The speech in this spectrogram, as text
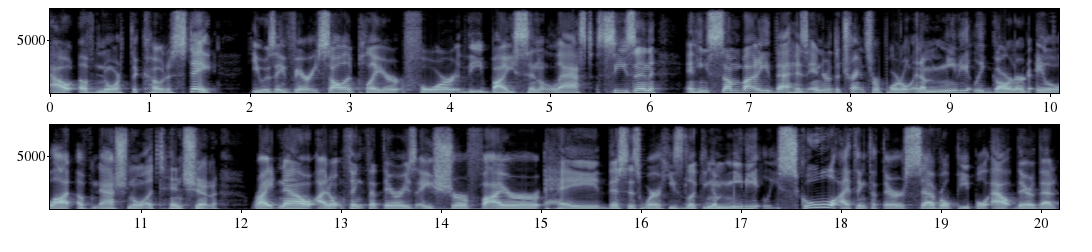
out of North Dakota State. He was a very solid player for the Bison last season, and he's somebody that has entered the transfer portal and immediately garnered a lot of national attention. Right now, I don't think that there is a surefire, hey, this is where he's looking immediately school. I think that there are several people out there that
